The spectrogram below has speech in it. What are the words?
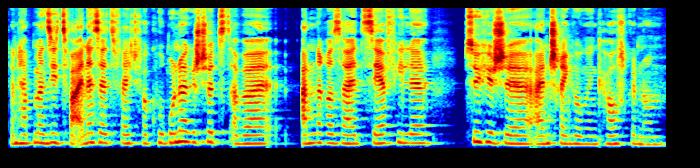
dann hat man sie zwar einerseits vielleicht vor Corona geschützt, aber andererseits sehr viele psychische Einschränkungen in Kauf genommen.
